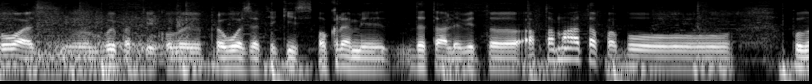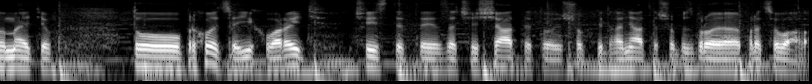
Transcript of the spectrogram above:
Бувають випадки, коли привозять якісь окремі деталі від е, автоматів або пулеметів, то приходиться їх варити, чистити, зачищати, то, щоб підганяти, щоб зброя працювала.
